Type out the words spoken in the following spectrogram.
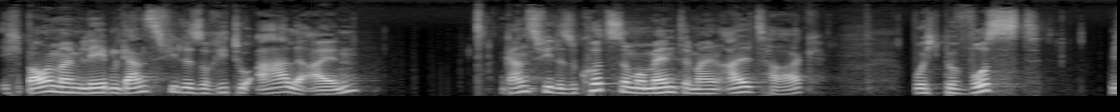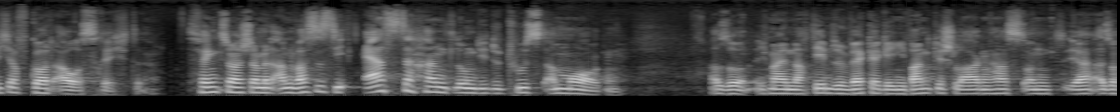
Ich baue in meinem Leben ganz viele so Rituale ein, ganz viele so kurze Momente in meinem Alltag, wo ich bewusst mich auf Gott ausrichte. Es fängt zum Beispiel damit an, was ist die erste Handlung, die du tust am Morgen? Also ich meine, nachdem du den Wecker gegen die Wand geschlagen hast und ja, also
